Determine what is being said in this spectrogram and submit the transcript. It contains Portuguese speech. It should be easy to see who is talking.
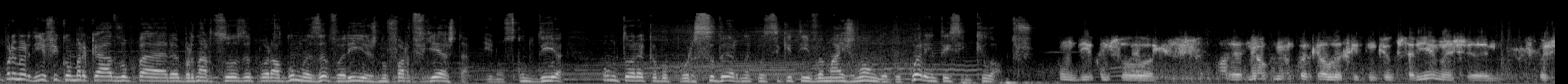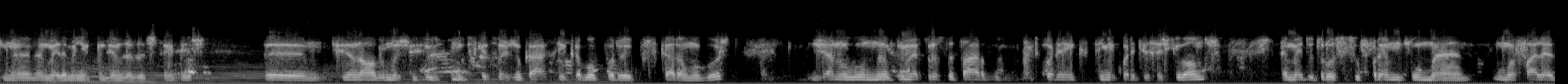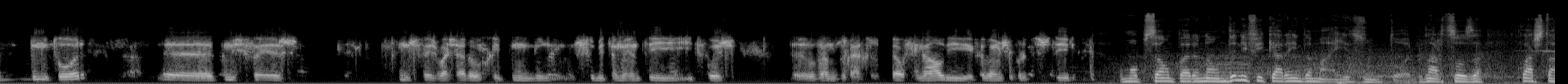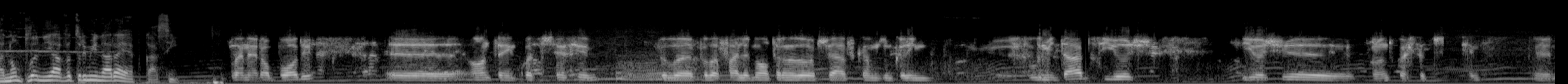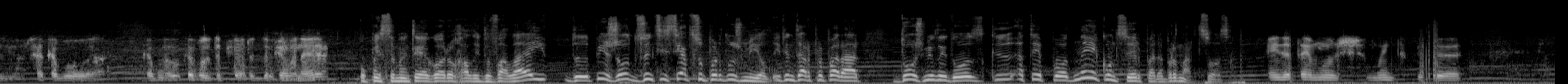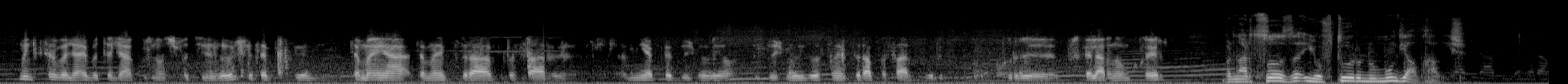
Speaker 1: O primeiro dia ficou marcado para Bernardo Souza por algumas avarias no Ford Fiesta e no segundo dia o motor acabou por ceder na classificativa mais longa de 45 km.
Speaker 2: Um dia começou, eh, não, não com aquele ritmo que eu gostaria, mas eh, depois na, na meia da manhã, quando as assistências, uh, fizemos algumas modificações no carro e acabou por, por ficar ao meu gosto. Já no, no primeiro troço da tarde, que tinha 46 km, a meio do troço sofremos uma, uma falha de motor uh, que nos fez nos fez baixar o ritmo subitamente e, e depois uh, levamos o carro até ao final e acabamos por desistir.
Speaker 1: Uma opção para não danificar ainda mais o motor. Bernardo Souza claro está, não planeava terminar a época assim.
Speaker 2: O plano era o pódio. Uh, ontem, com a assistência pela, pela falha no alternador, já ficamos um bocadinho limitados e hoje, e hoje uh, pronto, com esta assistência, uh, acabou, acabou, acabou da, pior, da pior maneira.
Speaker 1: O pensamento é agora o Rally do Valeio de Peugeot 207 Super 2000 e tentar preparar 2012 que até pode nem acontecer para Bernardo Souza.
Speaker 2: Ainda temos muito que, muito que trabalhar e batalhar com os nossos patrocinadores, até porque também, há, também poderá passar a minha época de 2012 também poderá passar por, por, por, por se calhar não correr.
Speaker 1: Bernardo Souza e o futuro no Mundial de Rallys.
